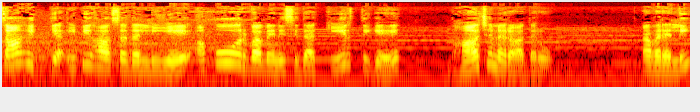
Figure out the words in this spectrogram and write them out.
ಸಾಹಿತ್ಯ ಇತಿಹಾಸದಲ್ಲಿಯೇ ಅಪೂರ್ವವೆನಿಸಿದ ಕೀರ್ತಿಗೆ ಭಾಜನರಾದರು. ಅವರಲ್ಲಿ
